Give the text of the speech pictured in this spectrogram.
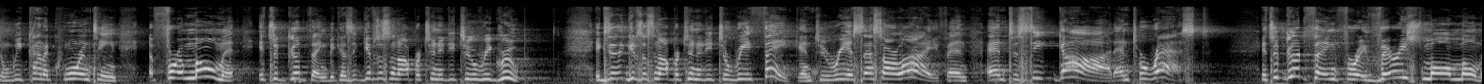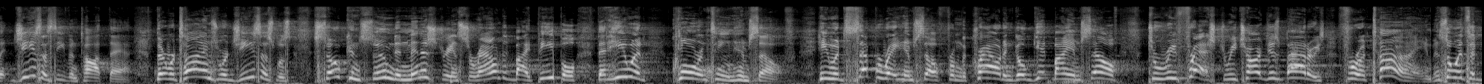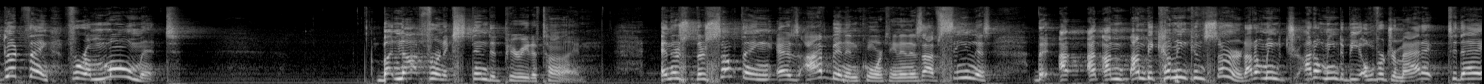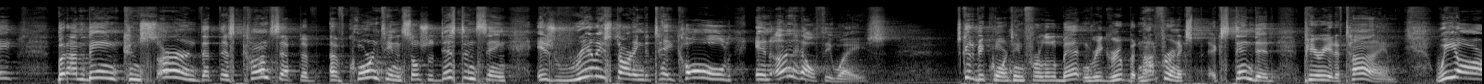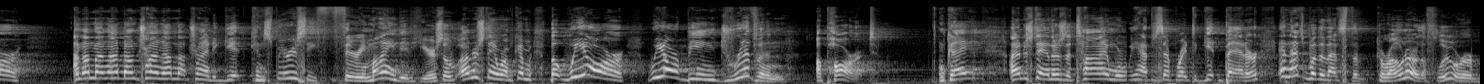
and we kind of quarantine, for a moment, it's a good thing because it gives us an opportunity to regroup. It gives us an opportunity to rethink and to reassess our life and, and to seek God and to rest. It's a good thing for a very small moment. Jesus even taught that. There were times where Jesus was so consumed in ministry and surrounded by people that he would quarantine himself. He would separate himself from the crowd and go get by himself to refresh, to recharge his batteries for a time. And so it's a good thing for a moment, but not for an extended period of time. And there's, there's something, as I've been in quarantine and as I've seen this, I, I'm, I'm becoming concerned. I don't, mean to, I don't mean to be over dramatic today, but I'm being concerned that this concept of, of quarantine and social distancing is really starting to take hold in unhealthy ways. It's good to be quarantined for a little bit and regroup, but not for an ex- extended period of time. We are, I'm, I'm, I'm, I'm, trying, I'm not trying to get conspiracy theory minded here, so understand where I'm coming but we are, we are being driven apart. Okay? I understand there's a time where we have to separate to get better, and that's whether that's the corona or the flu or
